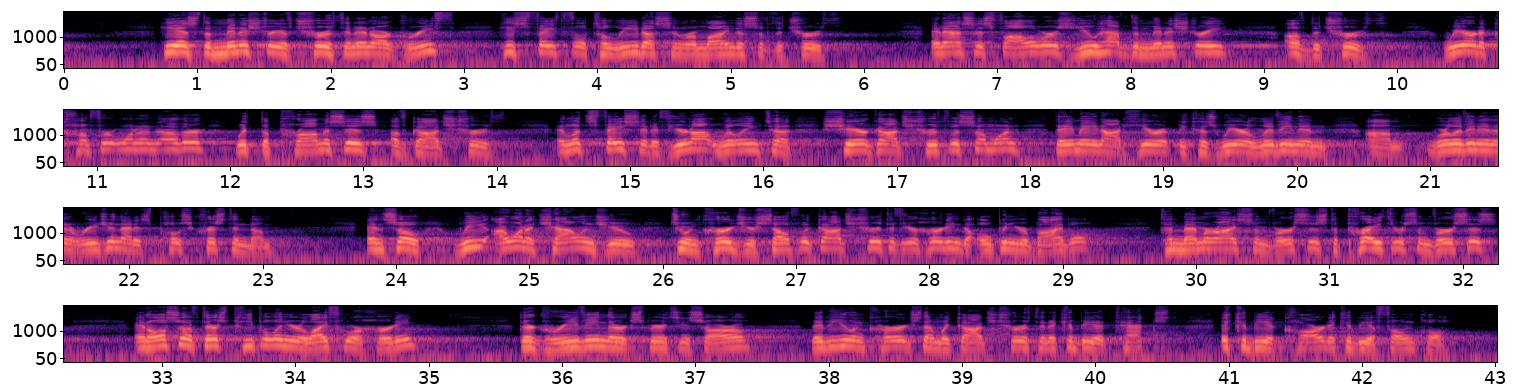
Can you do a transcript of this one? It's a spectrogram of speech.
He has the ministry of truth, and in our grief, He's faithful to lead us and remind us of the truth. And as His followers, you have the ministry of the truth. We are to comfort one another with the promises of God's truth. And let's face it, if you're not willing to share God's truth with someone, they may not hear it because we are living in, um, we're living in a region that is post Christendom. And so we, I want to challenge you to encourage yourself with God's truth if you're hurting, to open your Bible, to memorize some verses, to pray through some verses. And also, if there's people in your life who are hurting, they're grieving, they're experiencing sorrow, maybe you encourage them with God's truth. And it could be a text, it could be a card, it could be a phone call.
